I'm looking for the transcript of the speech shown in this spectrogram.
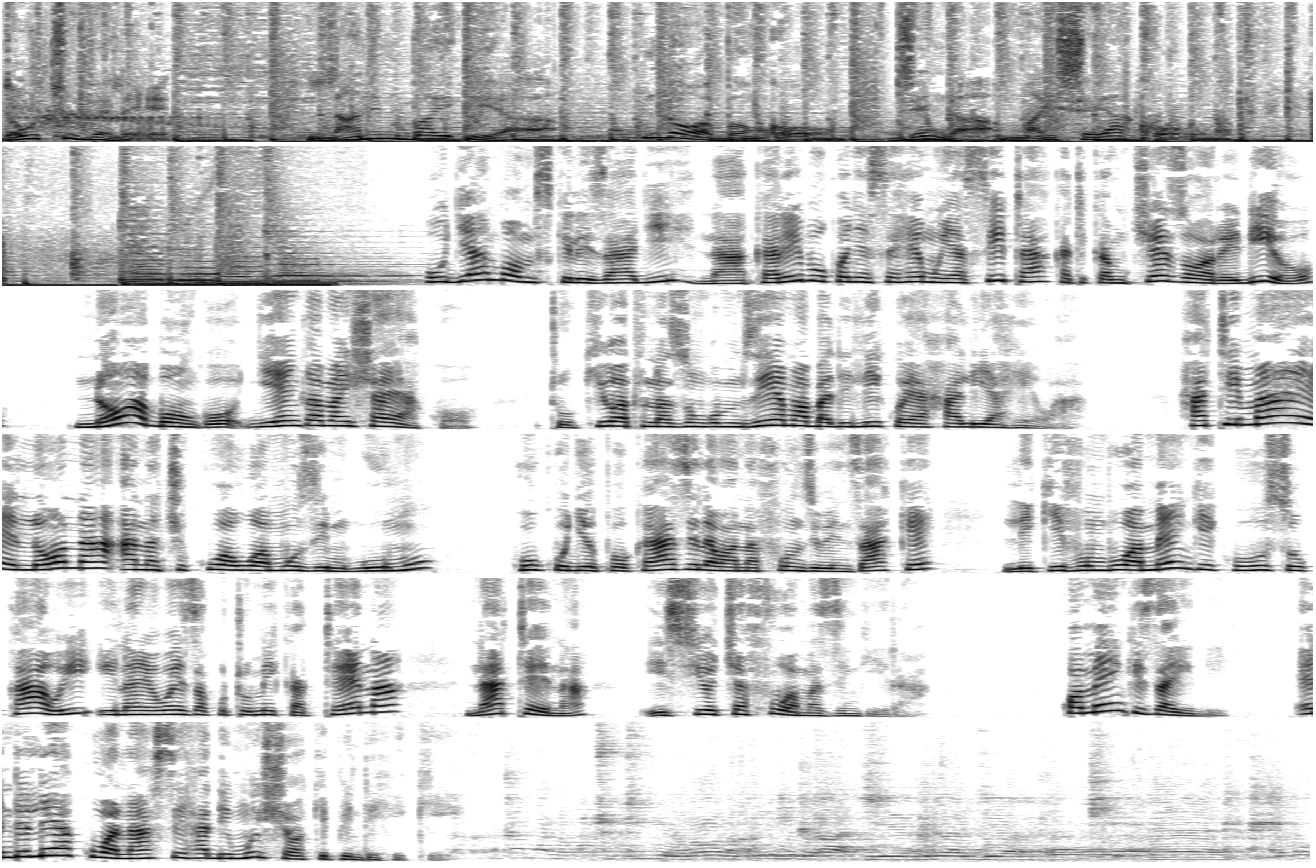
Deutsche Welle, Learning by Ear, Noah Bongo, jenga maisha yako. Hujambo msikilizaji, na karibu kwenye sehemu ya sita katika mchezo wa redio. Noa Bongo jenga maisha yako, tukiwa tunazungumzia mabadiliko ya hali ya hewa. Hatimaye Lona anachukua uamuzi mgumu, huku jopo kazi la wanafunzi wenzake likivumbua mengi kuhusu kawi inayoweza kutumika tena na tena isiyochafua mazingira. Kwa mengi zaidi, endelea kuwa nasi hadi mwisho wa kipindi hiki.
